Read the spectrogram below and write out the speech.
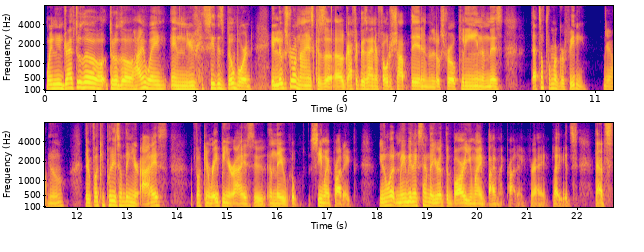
When you drive through the through the highway and you see this billboard, it looks real nice because a, a graphic designer photoshopped it and it looks real clean and this. That's a form of graffiti, Yeah. you know. They're fucking putting something in your eyes, they're fucking raping your eyes, dude, and they see my product. You know what? Maybe next time that you're at the bar, you might buy my product, right? Like it's that's,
